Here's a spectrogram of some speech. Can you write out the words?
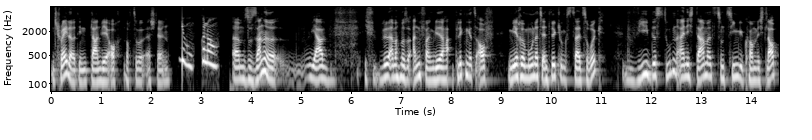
ein Trailer, den planen wir auch noch zu erstellen. Jo, genau. Ähm, Susanne, ja, ich will einfach mal so anfangen. Wir blicken jetzt auf mehrere Monate Entwicklungszeit zurück. Wie bist du denn eigentlich damals zum Team gekommen? Ich glaube,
